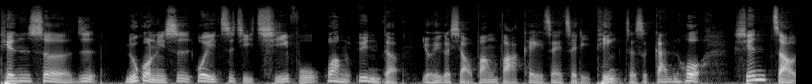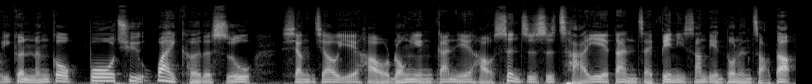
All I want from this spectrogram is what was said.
天赦日。如果你是为自己祈福旺运的，有一个小方法可以在这里听，这是干货。先找一个能够剥去外壳的食物，香蕉也好，龙眼干也好，甚至是茶叶蛋，在便利商店都能找到。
